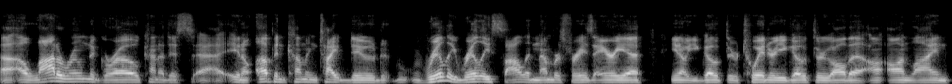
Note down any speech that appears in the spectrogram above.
uh, a lot of room to grow. Kind of this, uh, you know, up and coming type dude. Really, really solid numbers for his area you know you go through twitter you go through all the o- online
